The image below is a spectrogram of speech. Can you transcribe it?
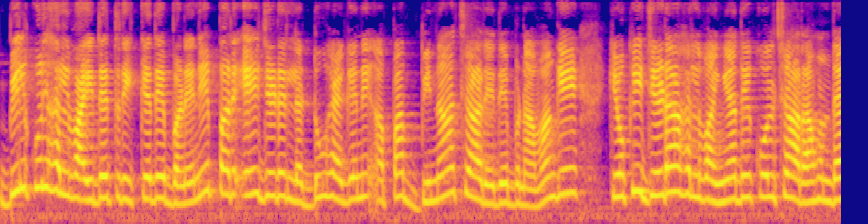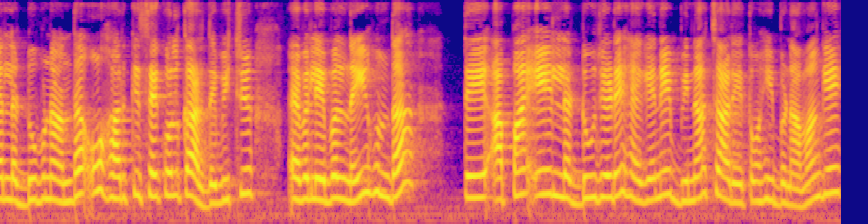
ਬਿਲਕੁਲ ਹਲਵਾਈ ਦੇ ਤਰੀਕੇ ਦੇ ਬਣੇ ਨੇ, ਪਰ ਇਹ ਜਿਹੜੇ ਲੱਡੂ ਹੈਗੇ ਨੇ ਆਪਾਂ ਬਿਨਾਂ ਝਾਰੇ ਦੇ ਬਣਾਵਾਂਗੇ, ਕਿਉਂਕਿ ਜਿਹੜਾ ਹਲਵਾਈਆਂ ਦੇ ਕੋਲ ਝਾਰਾ ਹੁੰਦਾ ਲੱਡੂ ਬਣਾਉਣ ਦਾ, ਉਹ ਹਰ ਕਿਸੇ ਕੋਲ ਘਰ ਦੇ ਵਿੱਚ ਅਵੇਲੇਬਲ ਨਹੀਂ ਹੁੰਦਾ। ਤੇ ਆਪਾਂ ਇਹ ਲੱਡੂ ਜਿਹੜੇ ਹੈਗੇ ਨੇ ਬਿਨਾਂ ਝਾਰੇ ਤੋਂ ਹੀ ਬਣਾਵਾਂਗੇ।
